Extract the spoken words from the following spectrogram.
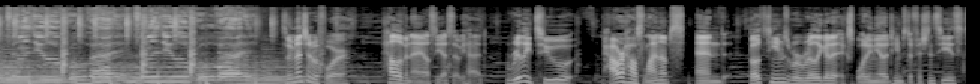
Feelings you provide, feelings you provide. So we mentioned before, hell of an ALCS that we had. Really two powerhouse lineups, and both teams were really good at exploiting the other team's deficiencies.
